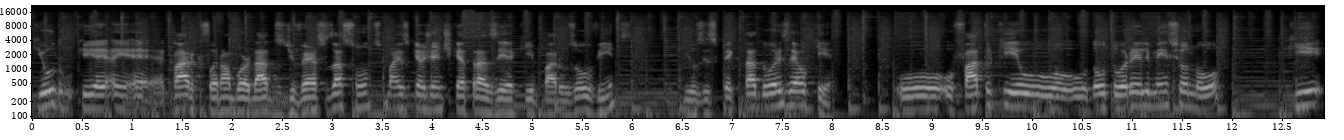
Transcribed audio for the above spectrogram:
que, o, que é, é, é claro que foram abordados diversos assuntos, mas o que a gente quer trazer aqui para os ouvintes e os espectadores é o quê? O, o fato que o, o doutor ele mencionou que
